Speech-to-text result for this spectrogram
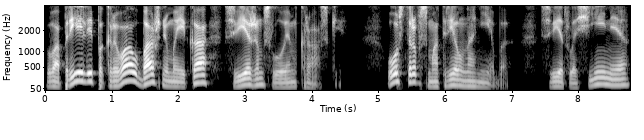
в апреле покрывал башню маяка свежим слоем краски. Остров смотрел на небо. Светло-синее,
